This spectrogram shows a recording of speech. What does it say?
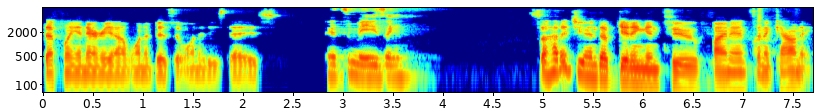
definitely an area I want to visit one of these days. It's amazing. So, how did you end up getting into finance and accounting?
